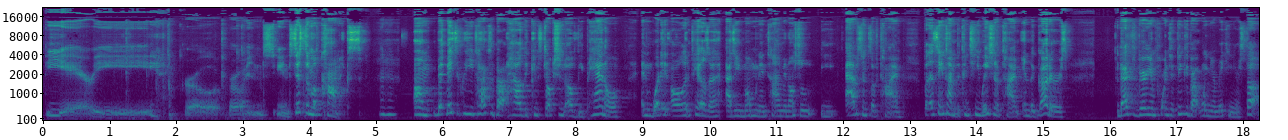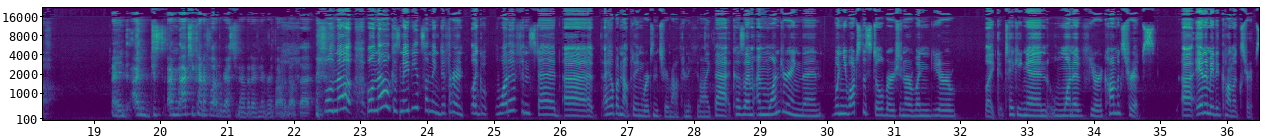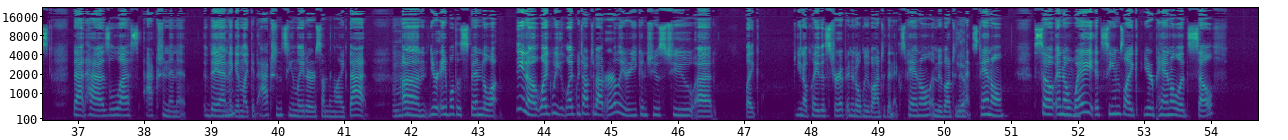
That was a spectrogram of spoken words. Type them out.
Thierry Gro- Groensteen, System of Comics. Mm-hmm. Um, but basically, he talks about how the construction of the panel and what it all entails as a moment in time, and also the absence of time, but at the same time, the continuation of time in the gutters that's very important to think about when you're making your stuff and i'm just i'm actually kind of flabbergasted now that i've never thought about that well no well no because maybe it's something different like what if instead uh i hope i'm not putting words into your mouth or anything like that because i'm i'm wondering then when you watch the still version or when you're like taking in one of your comic strips uh, animated comic strips that has less action in it than mm-hmm. again like an action scene later or something like that mm-hmm. um you're able to spend a lot you know like we like we talked about earlier you can choose to uh like you know play the strip and it'll move on to the next panel and move on to yep. the next panel so in a mm-hmm. way it seems like your panel itself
